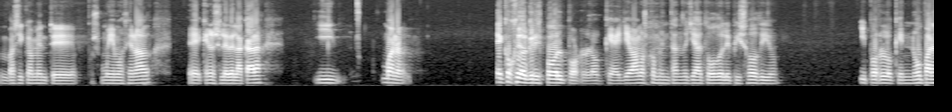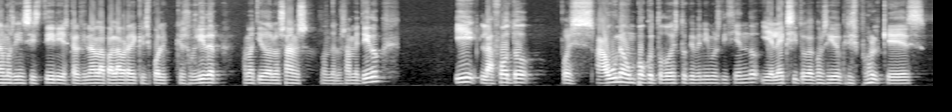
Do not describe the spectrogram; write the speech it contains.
básicamente pues, muy emocionado, eh, que no se le ve la cara. Y bueno, he cogido a Chris Paul por lo que llevamos comentando ya todo el episodio y por lo que no paramos de insistir, y es que al final la palabra de Chris Paul que es un líder, ha metido a los Suns donde los ha metido. Y la foto, pues aúna un poco todo esto que venimos diciendo y el éxito que ha conseguido Chris Paul, que es,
